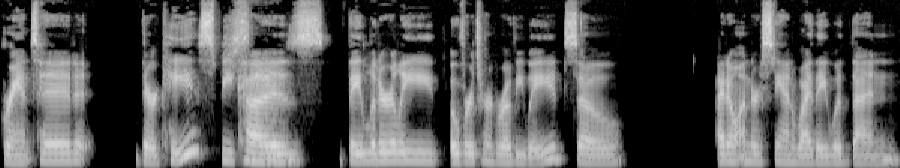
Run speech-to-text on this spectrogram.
granted their case because they literally overturned Roe v. Wade. So I don't understand why they would then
